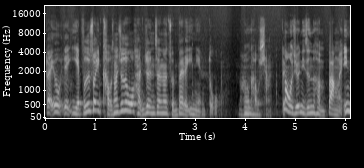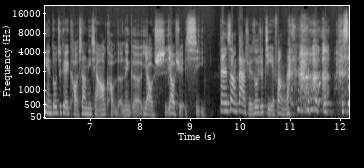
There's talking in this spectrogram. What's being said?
对，因为也也不是说考上，就是我很认真的准备了一年多，然后考上。对那我觉得你真的很棒哎，一年多就可以考上你想要考的那个药师药学系。但上大学之后就解放了。可是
